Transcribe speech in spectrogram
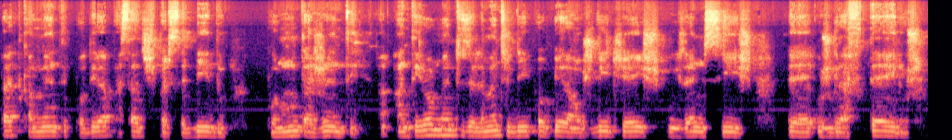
praticamente poderia passar despercebido por muita gente. Anteriormente, os elementos do hip hop eram os DJs, os MCs, é, os grafiteiros,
